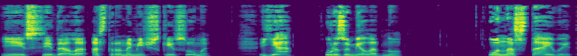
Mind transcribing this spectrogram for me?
и съедала астрономические суммы, я уразумел одно. Он настаивает,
